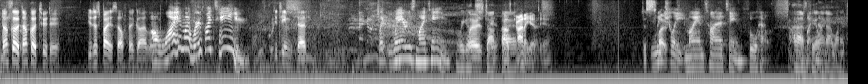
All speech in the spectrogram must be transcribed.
Don't go, don't go too, dude. You're just by yourself there, guy. Oh, why am I? Where's my team? Your team's dead. Like, where is my team? We got Where is stuck it? by I was it. trying to get to you. Just slow. Literally, my entire team, full health. I'm like, feeling no. I wanted to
